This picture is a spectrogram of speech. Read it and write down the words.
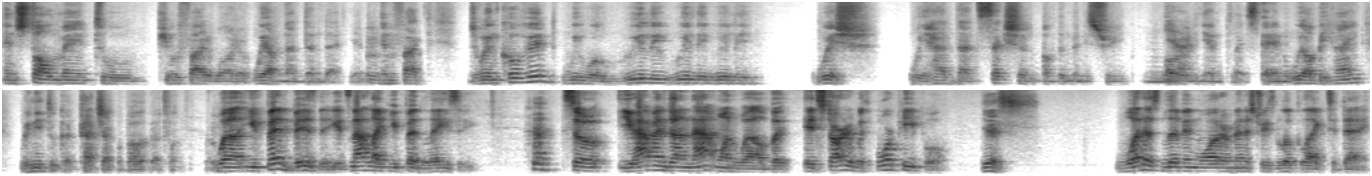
installment to purify the water, we have not done that yet. Mhm. In fact, during COVID, we will really, really, really wish we had that section of the ministry Yeah. already in place. And we are behind. We need to ca- catch up about that one. Well, you've been busy. It's not like you've been lazy. so you haven't done that one well, but it started with four people. Yes. What does Living Water Ministries look like today?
